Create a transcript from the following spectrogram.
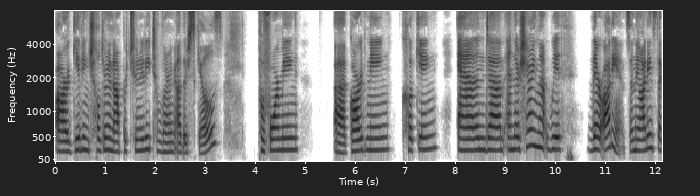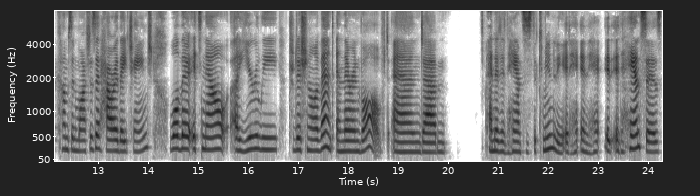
are giving children an opportunity to learn other skills, performing uh, gardening, cooking, and um, and they're sharing that with their audience and the audience that comes and watches it how are they changed? Well it's now a yearly traditional event and they're involved and um, and it enhances the community. It, it, it enhances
